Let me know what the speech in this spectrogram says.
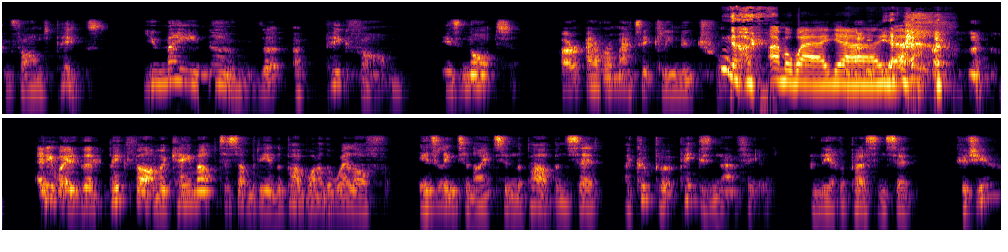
who farms pigs. You may know that a pig farm is not are aromatically neutral. No. I'm aware. Yeah, Yeah. yeah. Anyway, the pig farmer came up to somebody in the pub, one of the well off Islingtonites in the pub, and said, I could put pigs in that field. And the other person said, Could you?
